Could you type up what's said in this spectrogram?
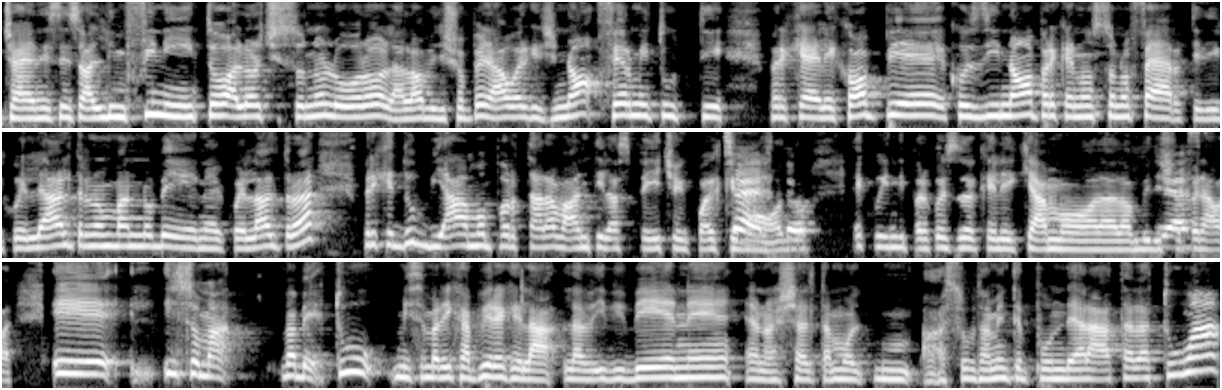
cioè nel senso all'infinito, allora ci sono loro, la lobby di Schopenhauer che dice no, fermi tutti, perché le coppie così no, perché non sono fertili, quelle altre non vanno bene, quell'altro è, perché dobbiamo portare avanti la specie in qualche certo. modo. E quindi per questo che le chiamo la lobby di yes. Schopenhauer. E insomma, vabbè, tu mi sembra di capire che la, la vivi bene, è una scelta molt, mm, assolutamente ponderata la tua.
